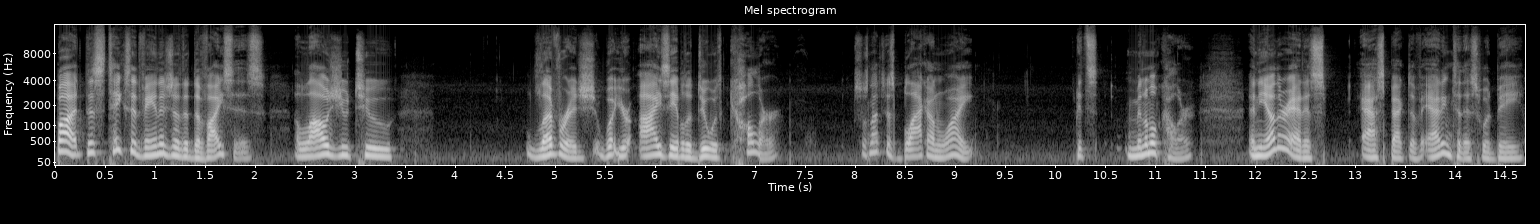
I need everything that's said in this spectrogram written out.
But this takes advantage of the devices, allows you to leverage what your eye's able to do with color. So it's not just black on white, it's minimal color. And the other added aspect of adding to this would be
